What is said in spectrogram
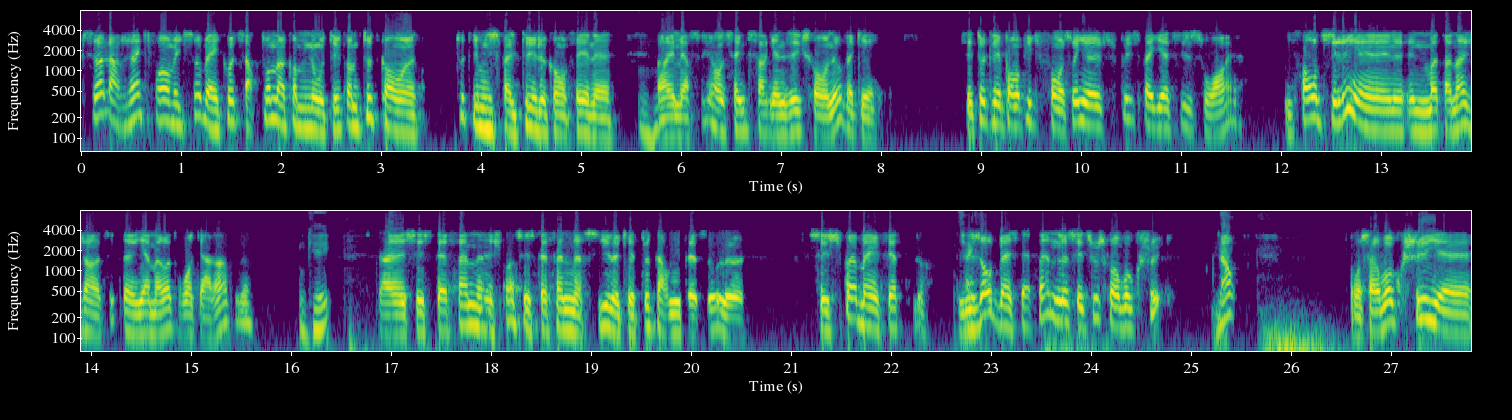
Puis ça, l'argent qu'ils font avec ça, ben écoute, ça retourne dans la communauté, comme toutes qu'on- toutes les municipalités là, qu'on fait là, en MRC. On sait s'organiser avec ce qu'on a. Fait que c'est tous les pompiers qui font ça. Il y a un souper spaghetti le soir. Ils font tirer un- une motoneige antique, un Yamaha 340. Là. OK. Euh, C'est Stéphane, je pense que c'est Stéphane Mercier là, qui a tout armé ça. Là. C'est super bien fait. Là. Et nous autres, ben Stéphane, là, c'est tout ce qu'on va coucher. Non. On s'en va coucher, euh,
